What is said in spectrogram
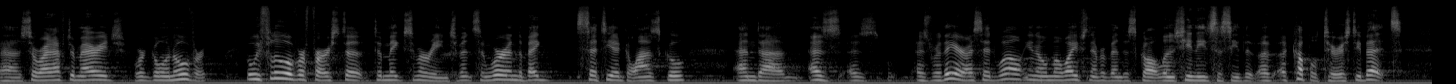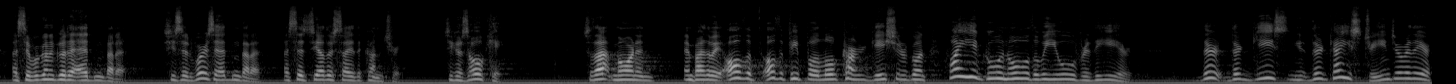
uh, so right after marriage, we're going over. But we flew over first to, to make some arrangements, and we're in the big city of Glasgow. And um, as, as as we're there, I said, Well, you know, my wife's never been to Scotland. She needs to see the, a, a couple touristy bits. I said, We're going to go to Edinburgh. She said, Where's Edinburgh? I said, It's the other side of the country. She goes, Okay. So that morning, and by the way, all the, all the people in the little congregation are going, Why are you going all the way over there? They're, they're, geese, they're guys strange over there.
